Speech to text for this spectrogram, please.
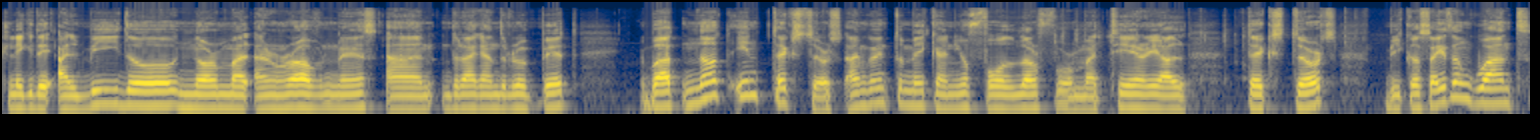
click the albedo, normal and roughness and drag and drop it. But not in textures. I'm going to make a new folder for material textures because I don't want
